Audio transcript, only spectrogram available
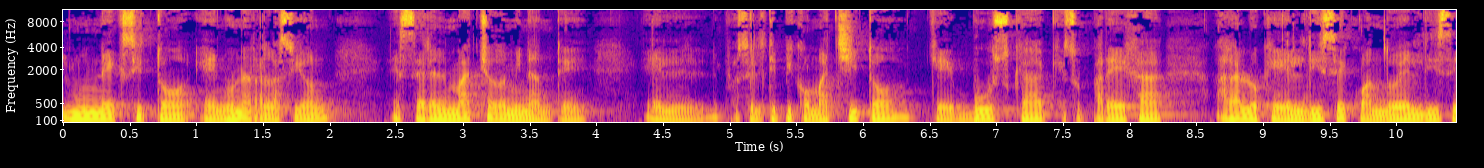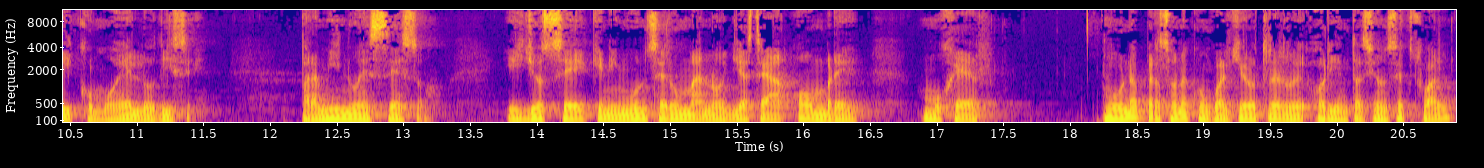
un éxito en una relación es ser el macho dominante, el, pues el típico machito que busca que su pareja haga lo que él dice cuando él dice y como él lo dice. Para mí no es eso. Y yo sé que ningún ser humano, ya sea hombre, mujer o una persona con cualquier otra orientación sexual,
